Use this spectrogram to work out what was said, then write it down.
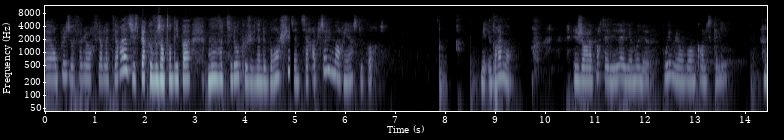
Euh, en plus, il va falloir faire la terrasse. J'espère que vous entendez pas mon ventilo que je viens de brancher. Ça ne sert absolument à rien, cette porte. Mais vraiment. Genre, la porte, elle est là, elle est en mode... euh, Oui, mais on voit encore l'escalier.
